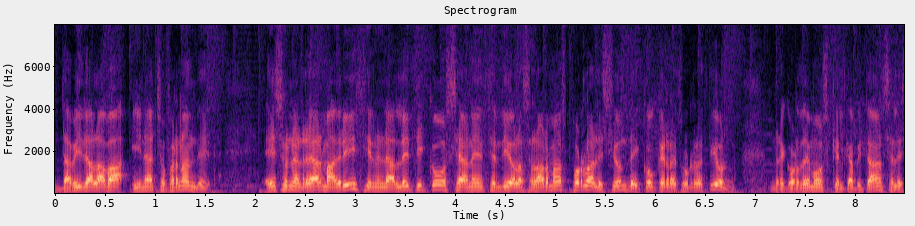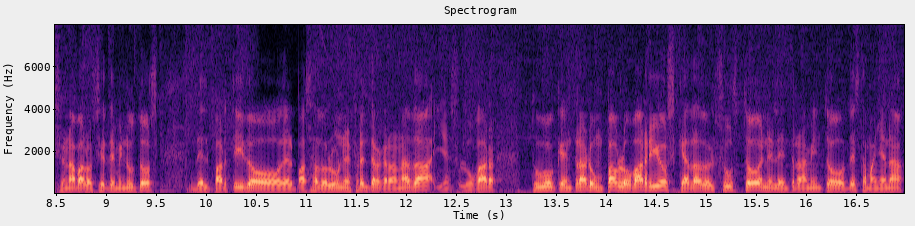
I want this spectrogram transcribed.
David Alaba y Nacho Fernández. Eso en el Real Madrid y en el Atlético se han encendido las alarmas por la lesión de Coque Resurrección. Recordemos que el capitán se lesionaba a los siete minutos del partido del pasado lunes frente al Granada y en su lugar tuvo que entrar un Pablo Barrios que ha dado el susto en el entrenamiento de esta mañana,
